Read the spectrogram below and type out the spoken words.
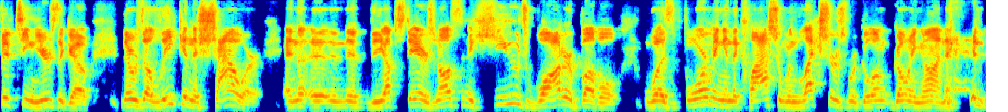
15 years ago, there was a leak in the shower and the, uh, the, the, upstairs, and all of a sudden a huge water bubble was forming in the classroom when lectures were go- going on. And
